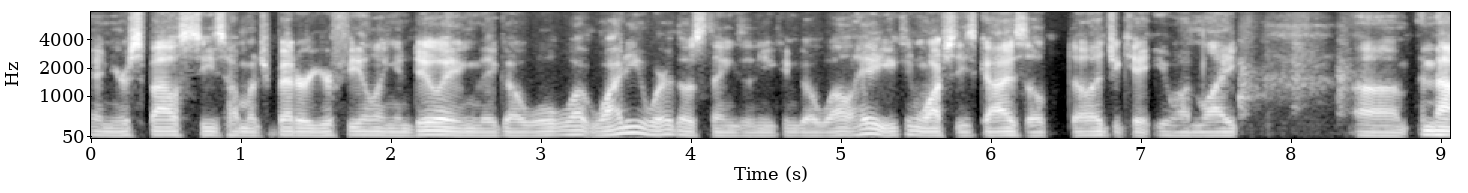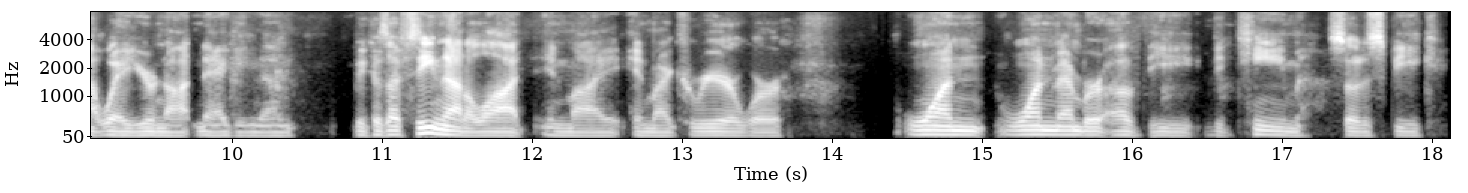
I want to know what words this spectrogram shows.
and your spouse sees how much better you're feeling and doing, they go, "Well, what? Why do you wear those things?" And you can go, "Well, hey, you can watch these guys; they'll they'll educate you on light, um, and that way you're not nagging them." Because I've seen that a lot in my in my career where one one member of the the team, so to speak,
